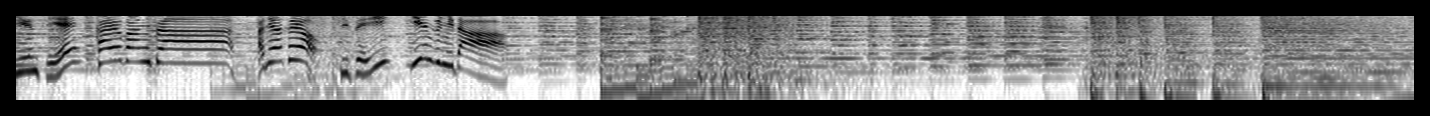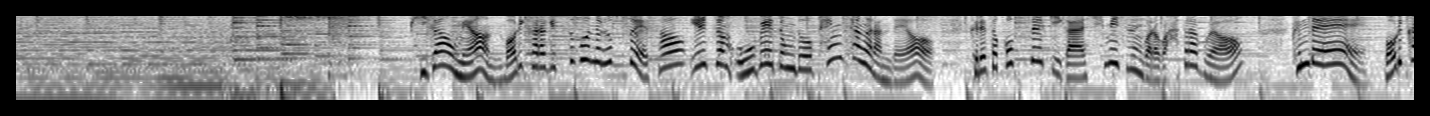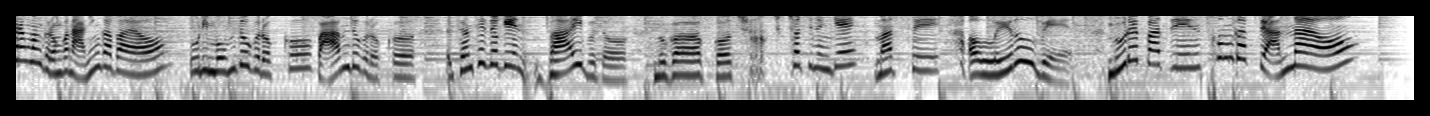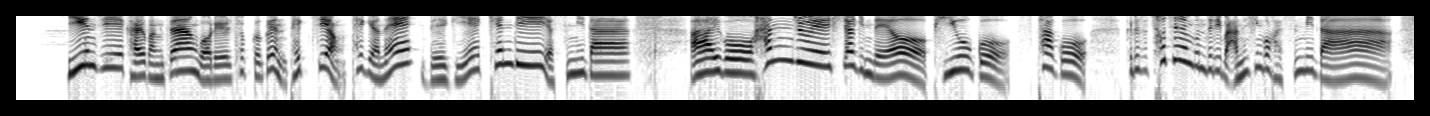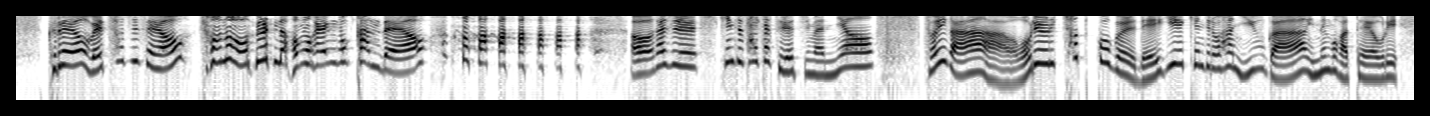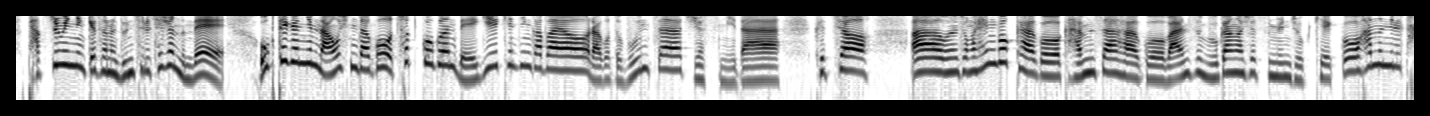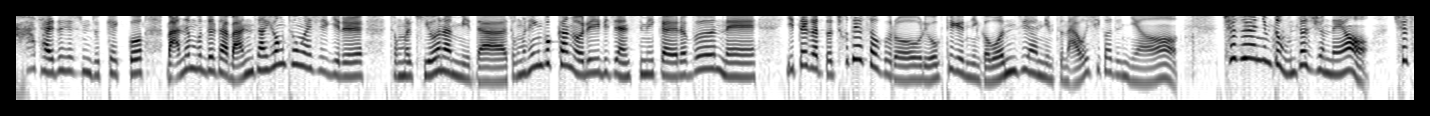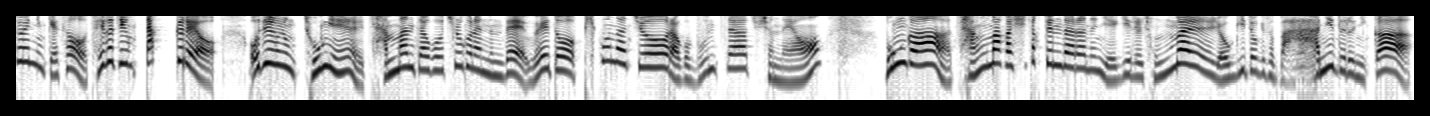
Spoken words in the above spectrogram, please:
이은지의 가요광장! 안녕하세요. DJ 이은지입니다. 비가 오면 머리카락이 수분을 흡수해서 1.5배 정도 팽창을 한대요. 그래서 곱슬기가 심해지는 거라고 하더라고요. 근데 머리카락만 그런 건 아닌가 봐요. 우리 몸도 그렇고 마음도 그렇고 전체적인 바이브도 무겁고 축축 처지는 게 마치 a little bit 물에 빠진 솜 같지 않나요? 이은지의 가요광장 월요일 첫 곡은 백지영, 태견의 내귀의 캔디였습니다. 아이고, 한 주의 시작인데요. 비 오고, 습하고, 그래서 처지는 분들이 많으신 것 같습니다. 그래요? 왜 처지세요? 저는 오늘 너무 행복한데요? 어, 사실 힌트 살짝 드렸지만요. 저희가 월요일 첫 곡을 내기의 캔디로 한 이유가 있는 것 같아요. 우리 박주민님께서는 눈치를 채셨는데, 옥태견님 나오신다고 첫 곡은 내기의 캔디인가 봐요. 라고 또 문자 주셨습니다. 그쵸? 아, 오늘 정말 행복하고 감사하고 만수 무강하셨으면 좋겠고 하는 일 다 잘 되셨으면 좋겠고 많은 분들 다 만사 형통하시기를 정말 기원합니다. 정말 행복한 월요일이지 않습니까, 여러분? 네. 이때가 또 초대석으로 우리 옥태견 님과 원지아 님또 나오시거든요. 최소연 님도 문자 주셨네요. 최소연 님께서 제가 지금 딱 그래요. 어제 종일 잠만 자고 출근했는데 왜 더 피곤하죠? 라고 문자 주셨네요. 뭔가 장마가 시작된다라는 얘기를 정말 여기저기서 많이 들으니까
